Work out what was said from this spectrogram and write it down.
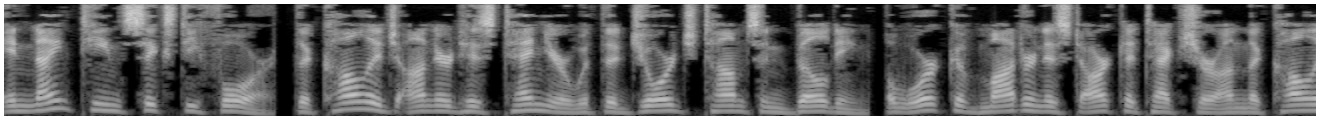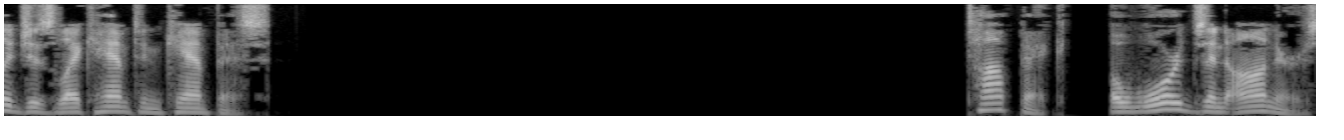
In 1964, the college honored his tenure with the George Thomson Building, a work of modernist architecture on the college's Leckhampton campus. Awards and honors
